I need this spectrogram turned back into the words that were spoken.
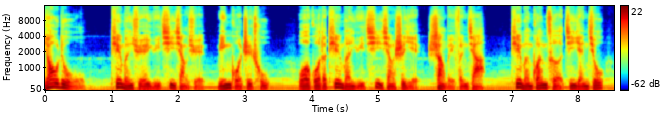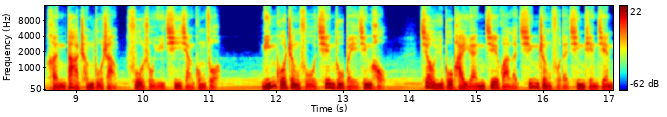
幺六五天文学与气象学。民国之初，我国的天文与气象事业尚未分家，天文观测及研究很大程度上附属于气象工作。民国政府迁都北京后，教育部派员接管了清政府的钦天监，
